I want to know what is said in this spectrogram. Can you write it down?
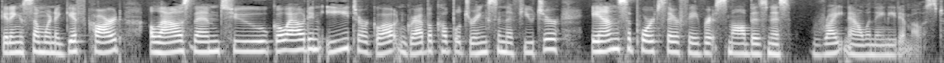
Getting someone a gift card allows them to go out and eat or go out and grab a couple drinks in the future and supports their favorite small business right now when they need it most.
